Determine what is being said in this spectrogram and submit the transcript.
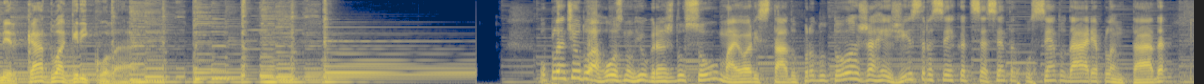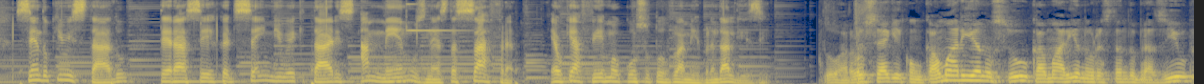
Mercado Agrícola O plantio do arroz no Rio Grande do Sul, maior estado produtor, já registra cerca de 60% da área plantada, sendo que o estado terá cerca de 100 mil hectares a menos nesta safra. É o que afirma o consultor Vlamir Brandalize. O arroz segue com calmaria no sul, calmaria no restante do Brasil.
